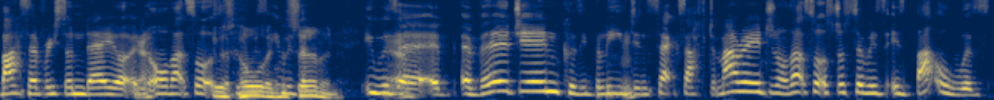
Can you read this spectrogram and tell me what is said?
mass every Sunday or, and Yeah. all that sort of He was stuff. holding the a- sermon. he was Yeah. a, a, a virgin because he believed mm-hmm. in sex after marriage and all that sort of stuff. So his, his battle was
